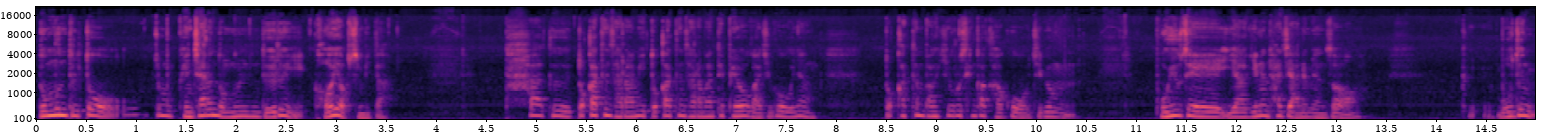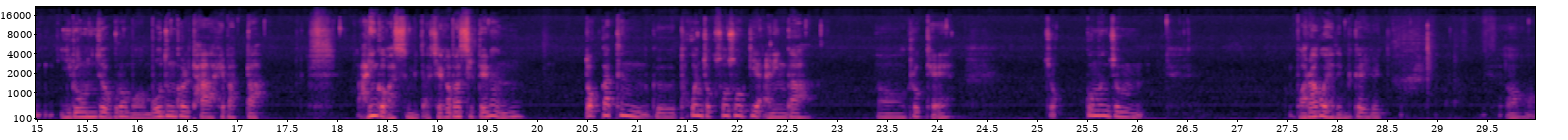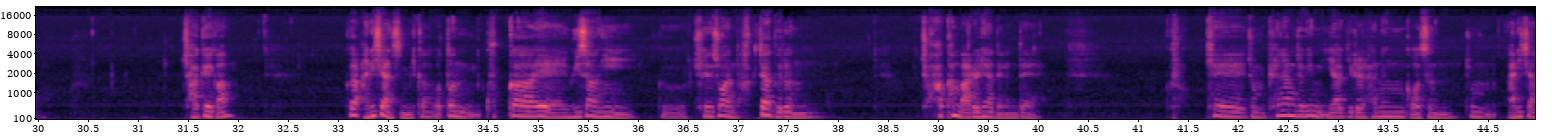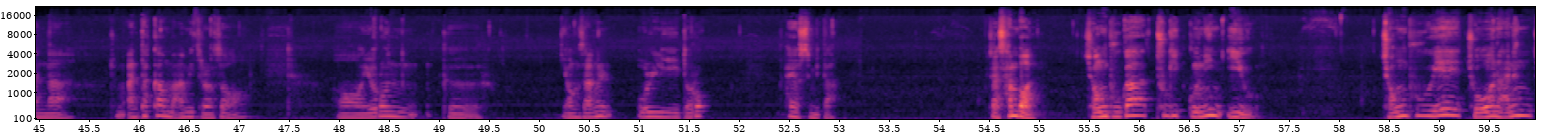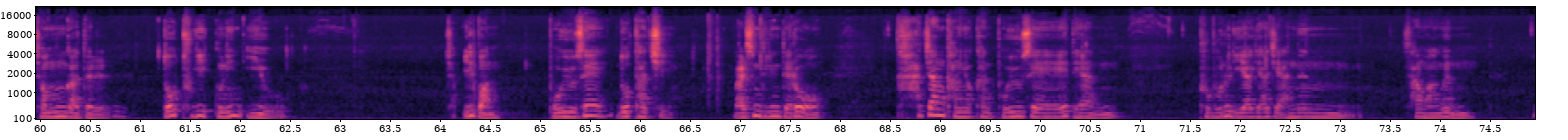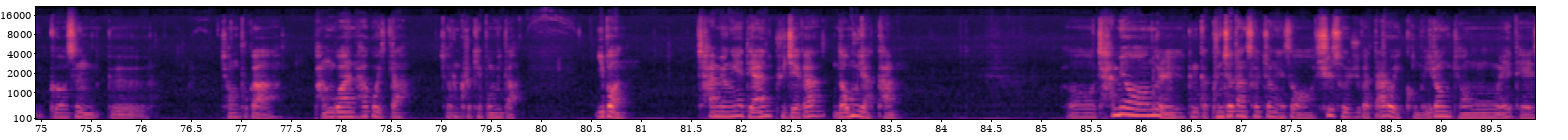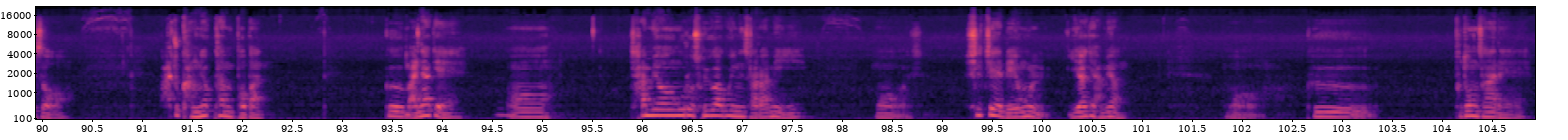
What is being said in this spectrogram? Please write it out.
논문들도 좀 괜찮은 논문들이 거의 없습니다. 다 그 똑같은 사람이 똑같은 사람한테 배워가지고 그냥 똑같은 방식으로 생각하고 지금 보유세 이야기는 하지 않으면서 그 모든 이론적으로 뭐 모든 걸 다 해봤다 아닌 것 같습니다. 제가 봤을 때는 똑같은 그 토건적 소속이 아닌가. 어, 그렇게 조금은 좀 뭐라고 해야 됩니까? 이게 어, 자괴감? 그건 아니지 않습니까? 어떤 국가의 위상이 그 최소한 학자들은 정확한 말을 해야 되는데 그렇게 좀 편향적인 이야기를 하는 것은 좀 아니지 않나. 좀 안타까운 마음이 들어서 어 요런 그 영상을 올리도록 하였습니다. 자, 3번. 정부가 투기꾼인 이유. 정부에 조언하는 전문가들도 투기꾼인 이유. 자, 1번. 보유세 노타치. 말씀드린 대로 가장 강력한 보유세에 대한 부분을 이야기하지 않는 상황은 이것은 그 정부가 방관하고 있다. 저는 그렇게 봅니다. 2번. 차명에 대한 규제가 너무 약함. 어, 차명을 그러니까 근저당 설정해서 실소유주가 따로 있고 뭐 이런 경우에 대해서 아주 강력한 법안. 그 만약에 어, 차명으로 소유하고 있는 사람이 뭐 실제 내용을 이야기하면 뭐그 부동산에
